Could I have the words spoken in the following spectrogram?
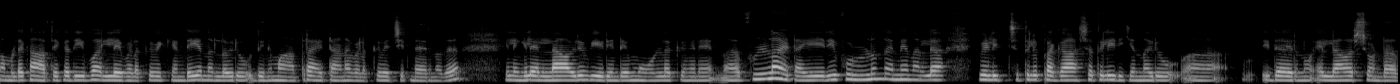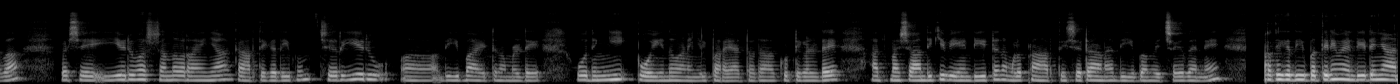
നമ്മുടെ കാർത്തിക ദീപം അല്ലേ വിളക്ക് വെക്കണ്ടേ എന്നുള്ള ഒരു ഇതിന് മാത്രമായിട്ടാണ് വിളക്ക് വെച്ചിട്ടുണ്ടായിരുന്നത്. ഇല്ലെങ്കിൽ എല്ലാവരും വീടിന്റെ മുകളിലൊക്കെ ഇങ്ങനെ ഫുള്ളായിട്ട് ആ ഏരിയ ഫുള്ളും തന്നെ നല്ല വെളിച്ചത്തിൽ പ്രകാശത്തിലിരിക്കുന്ന ഒരു ഇതായിരുന്നു എല്ലാ വർഷവും ഉണ്ടാവുക. പക്ഷേ ഈ ഒരു വർഷം എന്ന് പറഞ്ഞു കഴിഞ്ഞാൽ കാർത്തിക ദീപം ചെറിയൊരു ദീപമായിട്ട് നമ്മളുടെ ഒതുങ്ങി പോയി എന്ന് വേണമെങ്കിൽ പറയാം കേട്ടോ. അത് ആ കുട്ടികളുടെ ആത്മശാന്തിക്ക് വേണ്ടിയിട്ട് നമ്മൾ പ്രാർത്ഥിച്ചിട്ടാണ് ദീപം വെച്ചത് തന്നെ. കാർത്തിക ദീപത്തിന് വേണ്ടിയിട്ട് ഞാൻ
